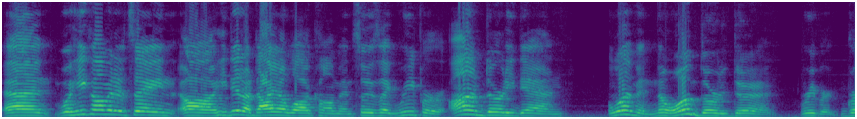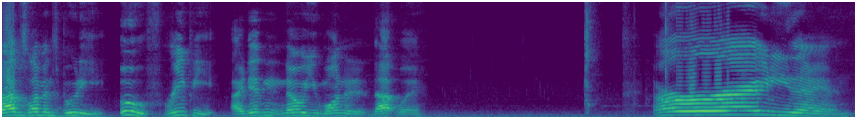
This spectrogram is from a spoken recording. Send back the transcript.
And what he commented saying, uh, he did a dialogue comment. So he's like, Reaper, I'm Dirty Dan. Lemon, no, I'm Dirty Dan. Reaper grabs Lemon's booty. Oof, Reapy, I didn't know you wanted it that way. Alrighty then.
